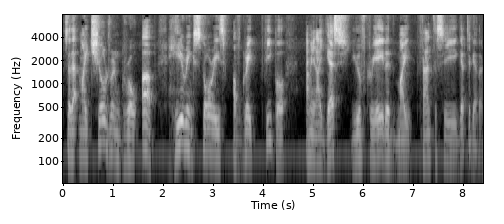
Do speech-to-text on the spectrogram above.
so that my children grow up hearing stories of great people. I mean, I guess you've created my fantasy get together.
